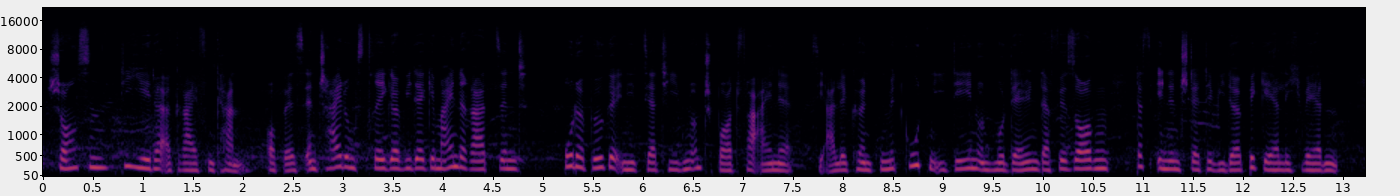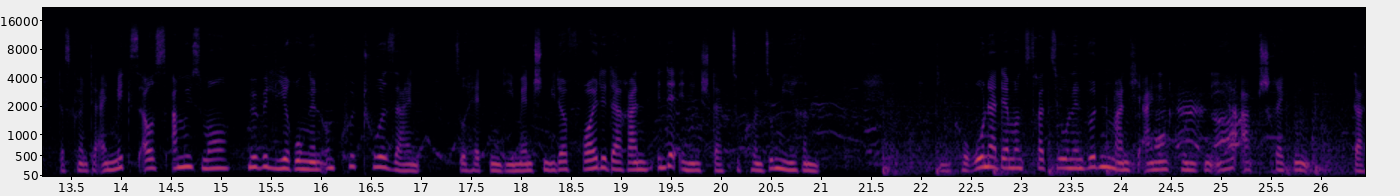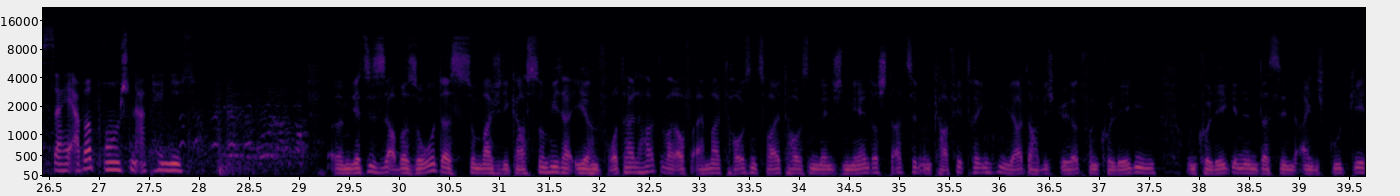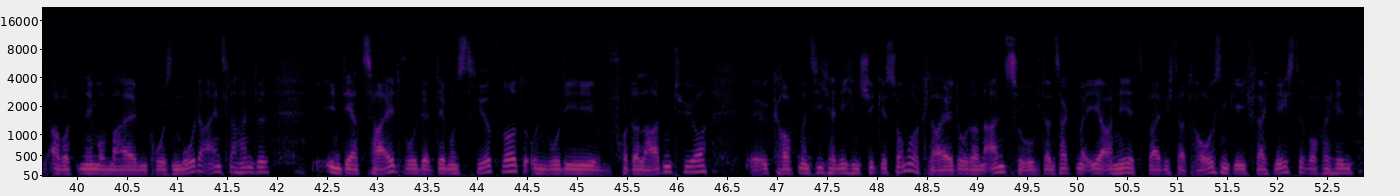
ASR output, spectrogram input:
Chancen, die jeder ergreifen kann, ob es Entscheidungsträger wie der Gemeinderat sind oder Bürgerinitiativen und Sportvereine. Sie alle könnten mit guten Ideen und Modellen dafür sorgen, dass Innenstädte wieder begehrlich werden. Das könnte ein Mix aus Amüsement, Möblierungen und Kultur sein. So hätten die Menschen wieder Freude daran, in der Innenstadt zu konsumieren. Die Corona-Demonstrationen würden manch einen Kunden eher abschrecken. Das sei aber branchenabhängig. Ähm, jetzt ist es aber so, dass zum Beispiel die Gastronomie da einen Vorteil hat, weil auf einmal 1000, 2000 Menschen mehr in der Stadt sind und Kaffee trinken. Ja, da habe ich gehört von Kollegen und Kolleginnen, dass es eigentlich gut geht. Aber nehmen wir mal einen großen Modeeinzelhandel. In der Zeit, wo der demonstriert wird und wo die vor der Ladentür, äh, kauft man sich ja nicht ein schickes Sommerkleid oder einen Anzug. Dann sagt man eher, ach nee, jetzt bleibe ich da draußen, gehe ich vielleicht nächste Woche hin.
